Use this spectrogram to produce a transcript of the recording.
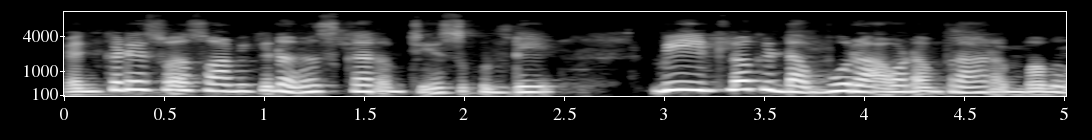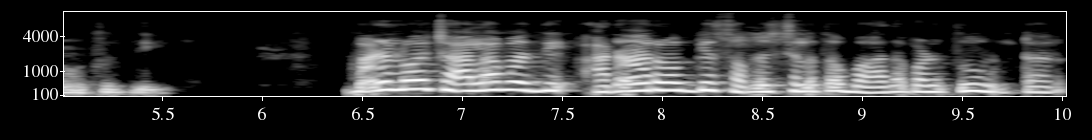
వెంకటేశ్వర స్వామికి నమస్కారం చేసుకుంటే మీ ఇంట్లోకి డబ్బు రావడం ప్రారంభమవుతుంది. మనలో చాలామంది అనారోగ్య సమస్యలతో బాధపడుతూ ఉంటారు.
